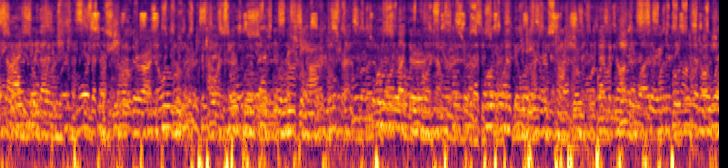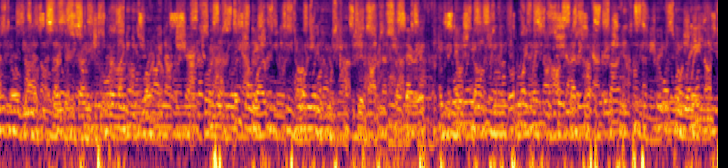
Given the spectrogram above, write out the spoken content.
side so that it is that there are no losers or there's no reason to distress. Suppose like there are numbers, suppose like the case of stop roses that would not necessary, suppose that all was no to set their strategy, or like these one way not shatter, scatter, scatter, was no did not necessary, something not one way not setting up station, cleaning, one way not to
